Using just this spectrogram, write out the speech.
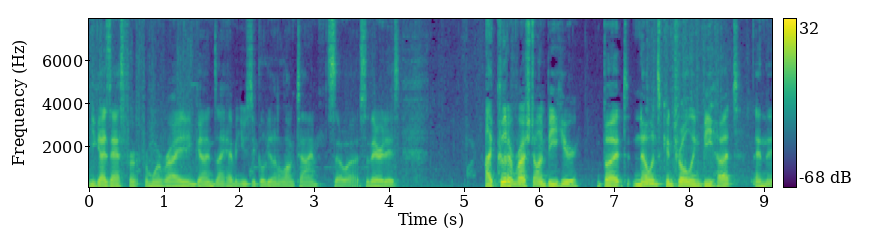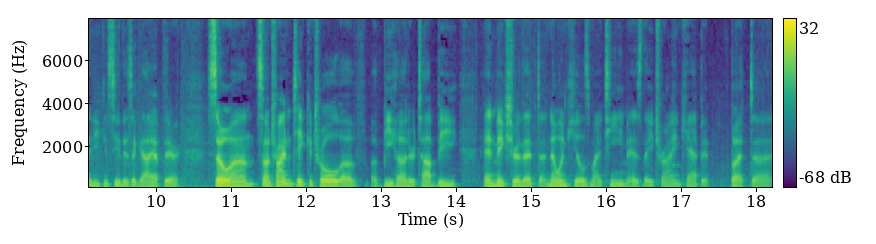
You guys asked for, for more variety in guns. I haven't used a Galil in a long time, so uh, so there it is. I could have rushed on B here, but no one's controlling B hut, and then you can see there's a guy up there. So um, so I'm trying to take control of, of B hut or top B and make sure that uh, no one kills my team as they try and cap it. But uh,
